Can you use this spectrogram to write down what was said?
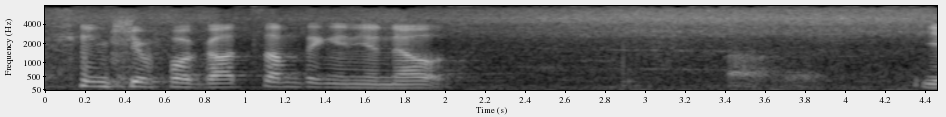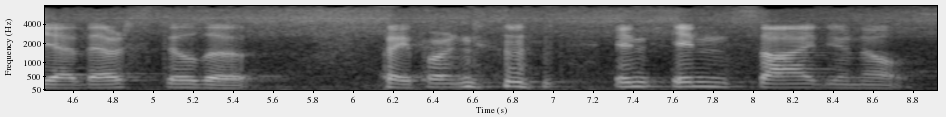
think you forgot something in your notes. Oh, Yeah, there's still the paper in, in inside your nose.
